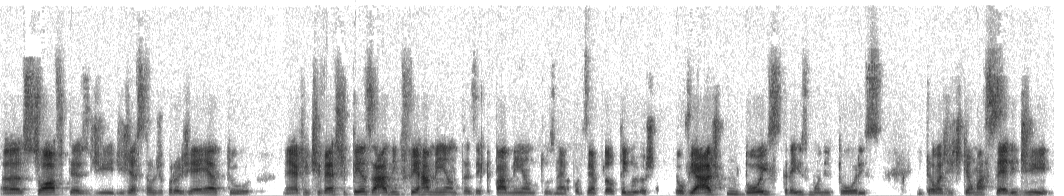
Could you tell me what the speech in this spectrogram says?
uh, softwares de, de, gestão de projeto, né? A gente investe pesado em ferramentas, equipamentos, né? Por exemplo, eu tenho, eu, eu viajo com dois, três monitores, então a gente tem uma série de,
